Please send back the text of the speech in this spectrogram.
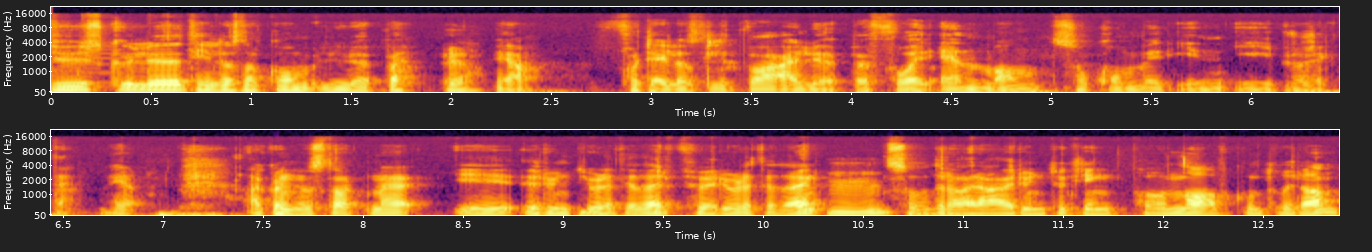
Du skulle til å snakke om løpet. Ja. Fortell oss litt, hva er løpet for en mann som kommer inn i prosjektet? Ja. Jeg kan jo starte med i, rundt juletider, før juletider, så drar jeg rundt omkring på Nav-kontorene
